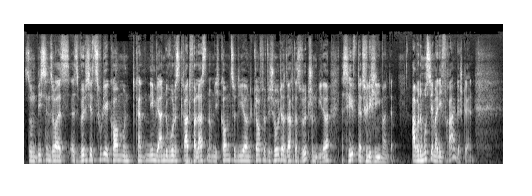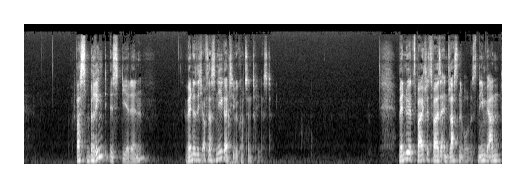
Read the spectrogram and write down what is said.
so ein bisschen so, als, als würde ich jetzt zu dir kommen und kann, nehmen wir an, du wurdest gerade verlassen und ich komme zu dir und klopfe auf die Schulter und sage, das wird schon wieder. Das hilft natürlich niemandem. Aber du musst dir mal die Frage stellen, was bringt es dir denn, wenn du dich auf das Negative konzentrierst? Wenn du jetzt beispielsweise entlassen wurdest, nehmen wir an,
